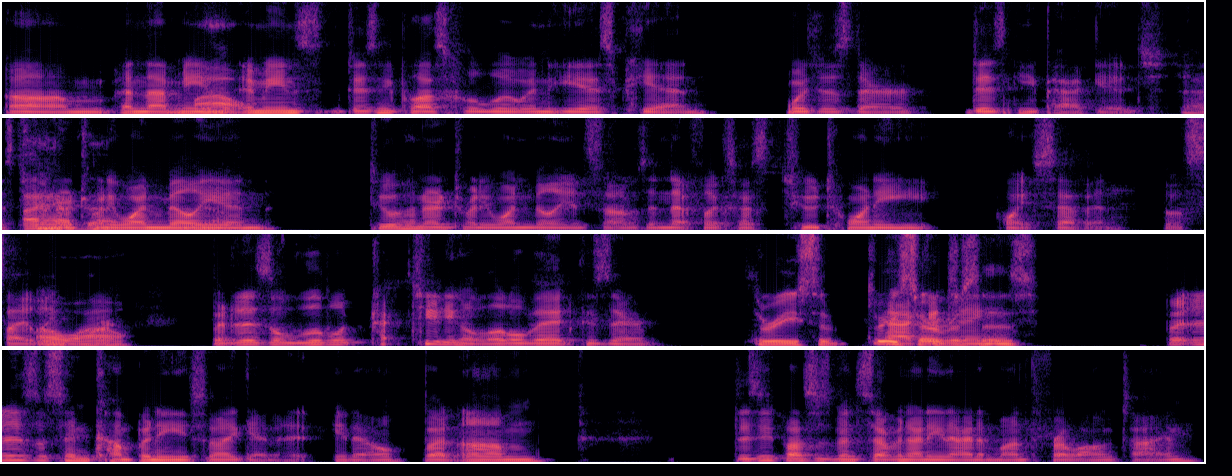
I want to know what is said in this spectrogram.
Um, and that means it means Disney Plus, Hulu, and ESPN, which is their Disney package, has I have that. 221 Yeah. million, 221 million subs, and Netflix has 220.7, so slightly Oh, more. wow. But it is a little cheating a little bit because they're Three sub three services. but it is the same company, so I get it, you know. But um, Disney Plus has been 7.99 a month for a long time,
